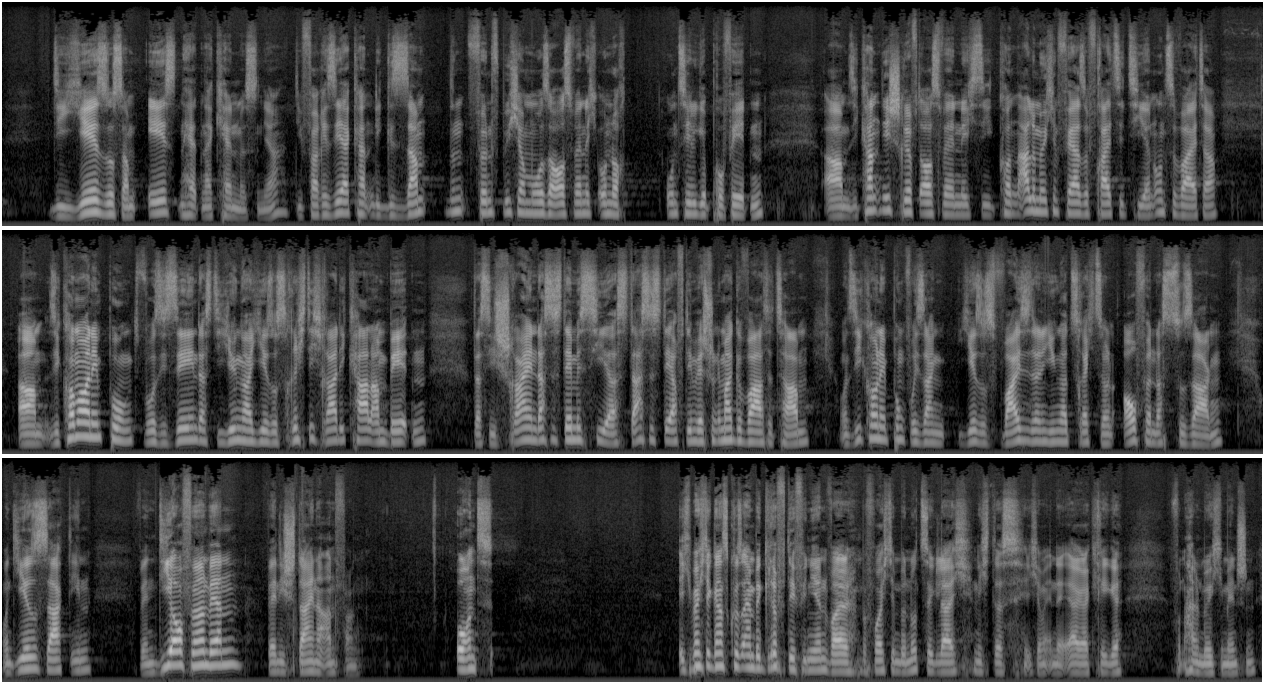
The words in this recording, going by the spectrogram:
die Jesus am ehesten hätten erkennen müssen. Ja? Die Pharisäer kannten die gesamten fünf Bücher Mose auswendig und noch unzählige Propheten. Ähm, sie kannten die Schrift auswendig, sie konnten alle möglichen Verse frei zitieren und so weiter. Ähm, sie kommen an den Punkt, wo sie sehen, dass die Jünger Jesus richtig radikal anbeten, dass sie schreien, das ist der Messias, das ist der, auf den wir schon immer gewartet haben. Und sie kommen an den Punkt, wo sie sagen, Jesus, weise deine Jünger zurecht, sollen aufhören, das zu sagen. Und Jesus sagt ihnen, wenn die aufhören werden, werden die Steine anfangen. Und ich möchte ganz kurz einen Begriff definieren, weil bevor ich den benutze gleich, nicht, dass ich am Ende Ärger kriege von allen möglichen Menschen.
